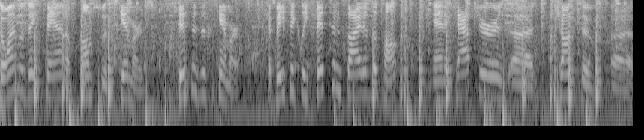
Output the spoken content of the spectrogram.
So I'm a big fan of pumps with skimmers. This is a skimmer. It basically fits inside of the pump and it captures uh, chunks of uh,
